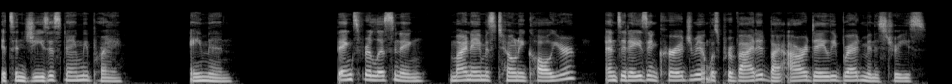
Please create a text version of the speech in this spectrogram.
It's in Jesus' name we pray. Amen. Thanks for listening. My name is Tony Collier, and today's encouragement was provided by Our Daily Bread Ministries.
